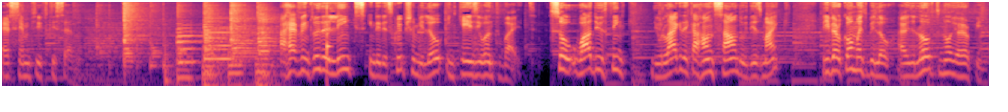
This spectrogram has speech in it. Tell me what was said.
SM57. I have included links in the description below in case you want to buy it. So what do you think? Do you like the cajon sound with this mic? Leave your comment below, I would love to know your opinion.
